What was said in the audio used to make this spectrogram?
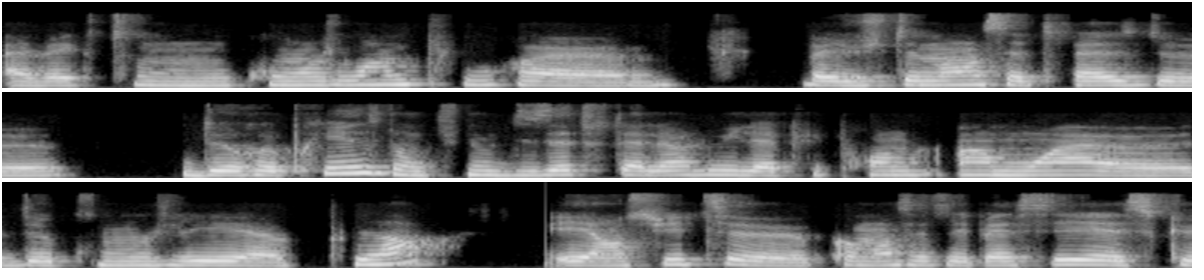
avec ton conjoint pour euh, bah, justement cette phase de, de reprise? Donc, tu nous disais tout à l'heure, lui, il a pu prendre un mois de congé plein. Et ensuite, comment ça s'est passé? Est-ce que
